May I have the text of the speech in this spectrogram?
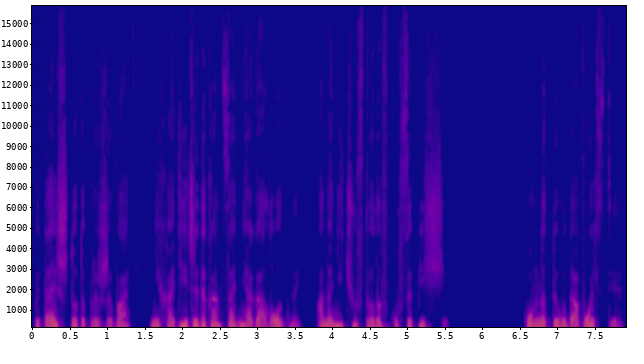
Пытаясь что-то проживать, не ходить же до конца дня голодной, она не чувствовала вкуса пищи. Комнаты удовольствия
